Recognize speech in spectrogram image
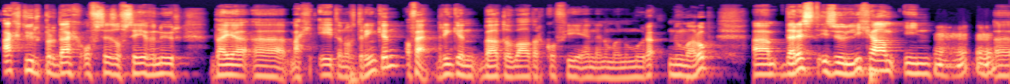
acht uur per dag of zes of zeven uur dat je eh, mag eten of drinken. Of ja, drinken buiten water, koffie en, en noem, maar- op. Ehm, de rest is je lichaam in Mhm, mhm. eh,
